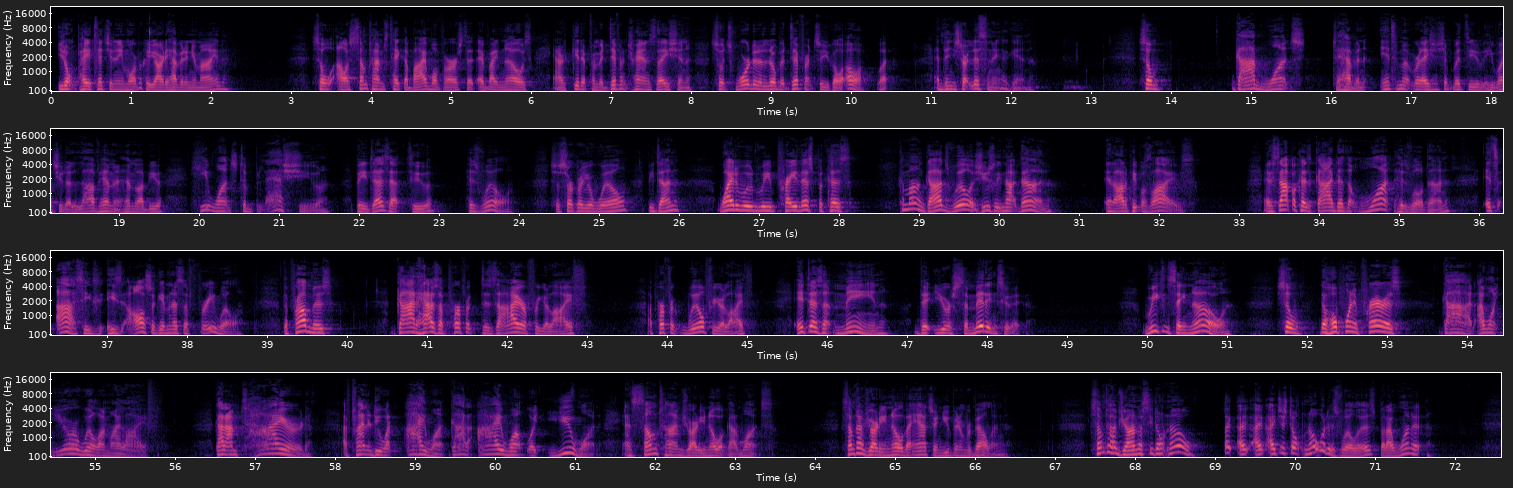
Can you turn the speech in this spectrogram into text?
you don't pay attention anymore because you already have it in your mind. So I'll sometimes take a Bible verse that everybody knows and I get it from a different translation, so it's worded a little bit different. So you go, oh, what? And then you start listening again. So God wants to have an intimate relationship with you. He wants you to love Him and Him love you. He wants to bless you, but He does that through His will. So circle your will, be done. Why would we pray this? Because, come on, God's will is usually not done in a lot of people's lives. And it's not because God doesn't want His will done, it's us. He's, he's also given us a free will. The problem is, God has a perfect desire for your life, a perfect will for your life. It doesn't mean that you're submitting to it we can say no. So the whole point of prayer is God, I want your will in my life. God, I'm tired of trying to do what I want. God, I want what you want. And sometimes you already know what God wants. Sometimes you already know the answer and you've been rebelling. Sometimes you honestly don't know. I, I, I just don't know what his will is, but I want it.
